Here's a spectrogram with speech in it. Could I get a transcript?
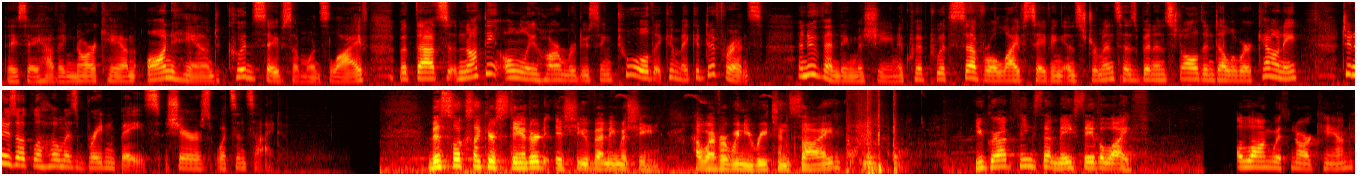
They say having Narcan on hand could save someone's life, but that's not the only harm reducing tool that can make a difference. A new vending machine equipped with several life-saving instruments has been installed in Delaware County. 2 News Oklahoma's Braden Bates shares what's inside. This looks like your standard issue vending machine. However, when you reach inside, you grab things that may save a life. Along with Narcan,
